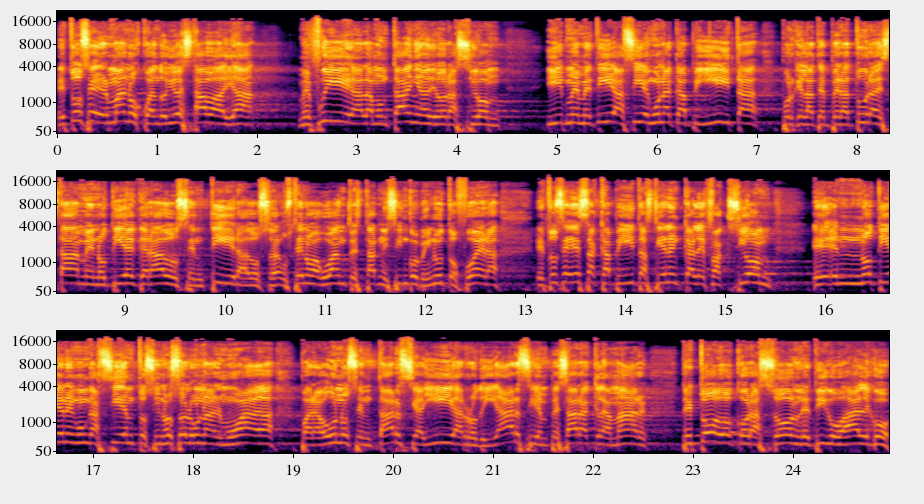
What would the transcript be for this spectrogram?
Entonces, hermanos, cuando yo estaba allá, me fui a la montaña de oración y me metí así en una capillita porque la temperatura estaba a menos 10 grados centígrados. Usted no aguanta estar ni 5 minutos fuera. Entonces, esas capillitas tienen calefacción. Eh, no tienen un asiento, sino solo una almohada para uno sentarse allí, arrodillarse y empezar a clamar. De todo corazón les digo algo,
